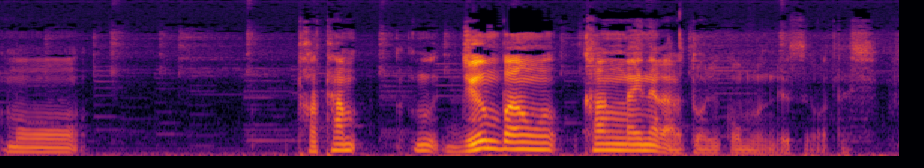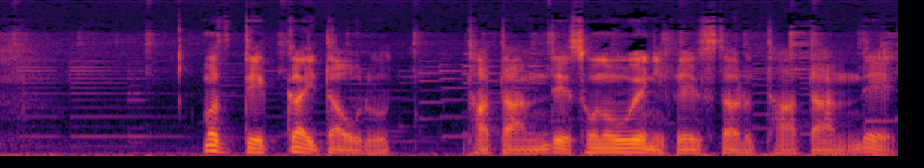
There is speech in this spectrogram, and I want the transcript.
もう、畳む、順番を考えながら取り込むんですよ、私。まず、でっかいタオルを畳んで、その上にフェイスタオル畳んで、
